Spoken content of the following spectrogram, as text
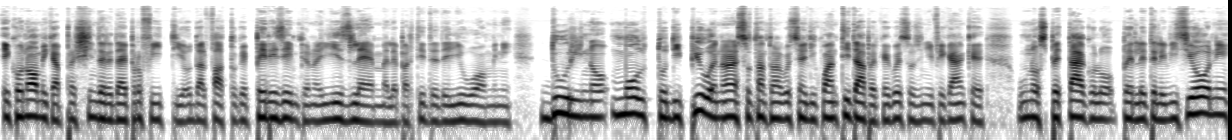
economica a prescindere dai profitti o dal fatto che per esempio negli slam le partite degli uomini durino molto di più e non è soltanto una questione di quantità perché questo significa anche uno spettacolo per le televisioni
